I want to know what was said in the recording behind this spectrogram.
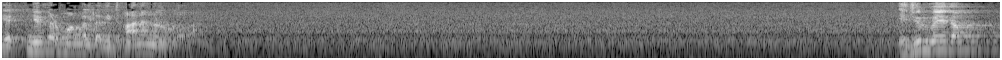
യജ്ഞകർമ്മങ്ങളുടെ വിധാനങ്ങളുള്ളതാണ്. യജുർവേദം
